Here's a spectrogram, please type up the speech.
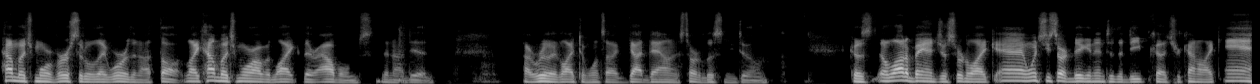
how much more versatile they were than I thought. Like how much more I would like their albums than I did. I really liked them once I got down and started listening to them. Because a lot of bands, you're sort of like, eh. Once you start digging into the deep cuts, you're kind of like, eh,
